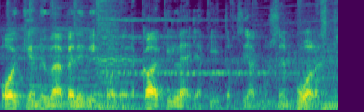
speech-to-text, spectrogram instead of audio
Oikein hyvää peliviikkoa teille kaikille ja kiitoksia Kusseen puolesta.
